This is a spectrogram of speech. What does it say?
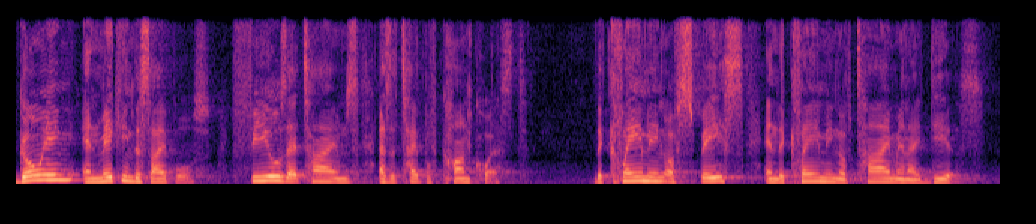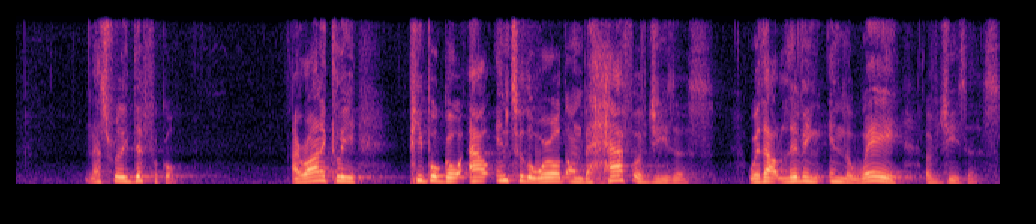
Going and making disciples feels at times as a type of conquest, the claiming of space and the claiming of time and ideas. And that's really difficult. Ironically, people go out into the world on behalf of Jesus without living in the way of Jesus.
